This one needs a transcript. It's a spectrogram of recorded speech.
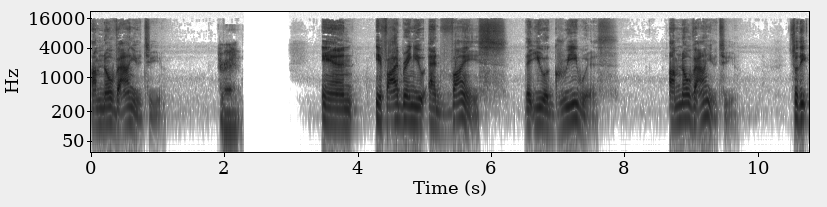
I'm no value to you." Right. And if I bring you advice that you agree with, I'm no value to you. So the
